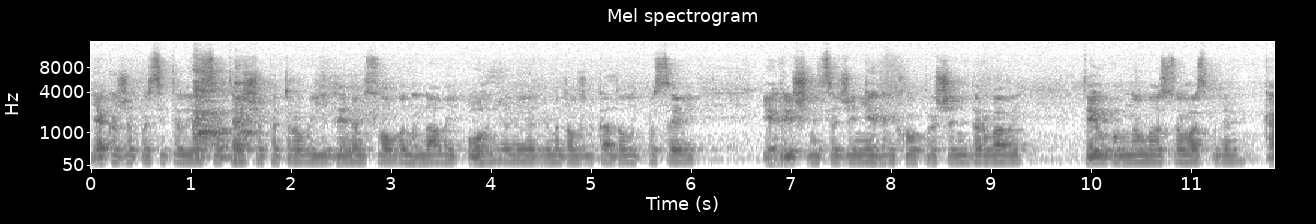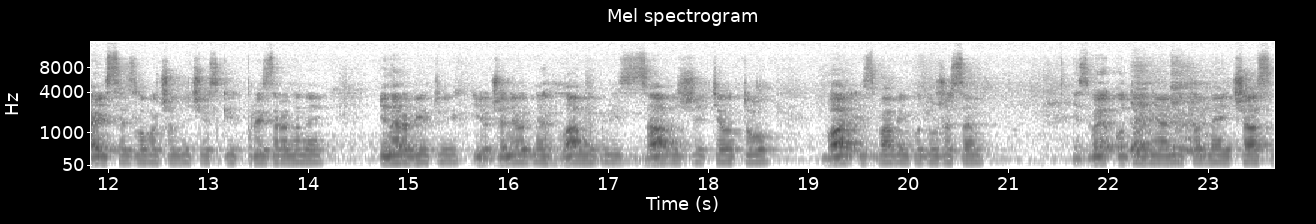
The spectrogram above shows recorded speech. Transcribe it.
як уже посітилися те, що Петрові єдиним словом гнав й огню неядвіми должника долут посиві, і грішниця жені гріхов прощення дарував. Ти убомно милостю Господи, кайся злово чоловічих призранений, і на рабів твоїх, і отже не одне главне болість, зависть життя ото, вар і збави і подужасем, і зми од огня лют одне і часу,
